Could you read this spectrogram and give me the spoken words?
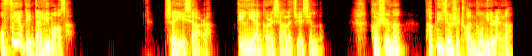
我非要给你戴绿帽子。这一下啊，丁燕可是下了决心了。可是呢，她毕竟是传统女人呢，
